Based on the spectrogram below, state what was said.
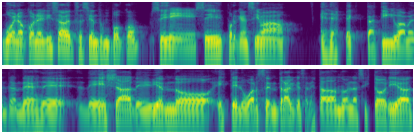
bueno, con Elizabeth se siente un poco, sí, sí, porque encima es de expectativa, ¿me entendés? De, ella, de viviendo este lugar central que se le está dando en las historias,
